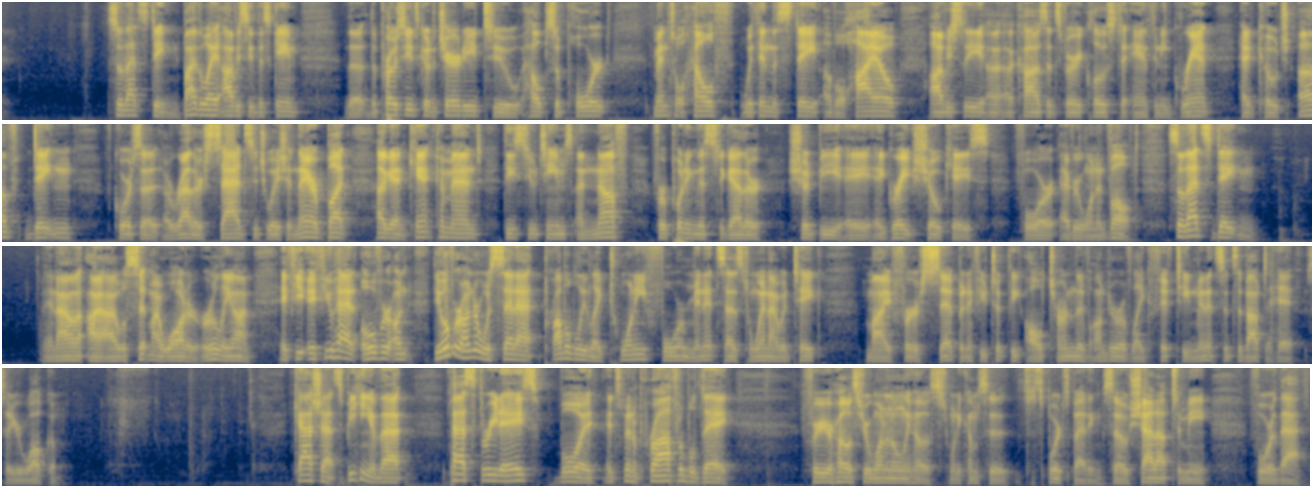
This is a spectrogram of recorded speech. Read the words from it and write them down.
So that's Dayton. By the way, obviously this game, the the proceeds go to charity to help support mental health within the state of Ohio. Obviously, a, a cause that's very close to Anthony Grant, head coach of Dayton. Of course, a, a rather sad situation there, but again, can't commend these two teams enough for putting this together. Should be a, a great showcase for everyone involved. So that's Dayton and I, I will sit my water early on. If you if you had over on the over under was set at probably like 24 minutes as to when I would take my first sip, and if you took the alternative under of like 15 minutes, it's about to hit. So you're welcome. Cash at. Speaking of that, past three days, boy, it's been a profitable day for your host, your one and only host, when it comes to, to sports betting. So shout out to me for that.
